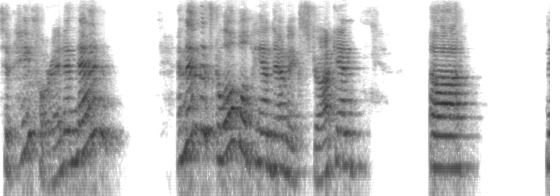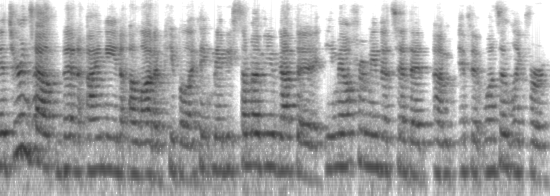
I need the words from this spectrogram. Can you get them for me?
to pay for it. And then and then this global pandemic struck and uh, it turns out that I need a lot of people. I think maybe some of you got the email from me that said that um, if it wasn't like for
